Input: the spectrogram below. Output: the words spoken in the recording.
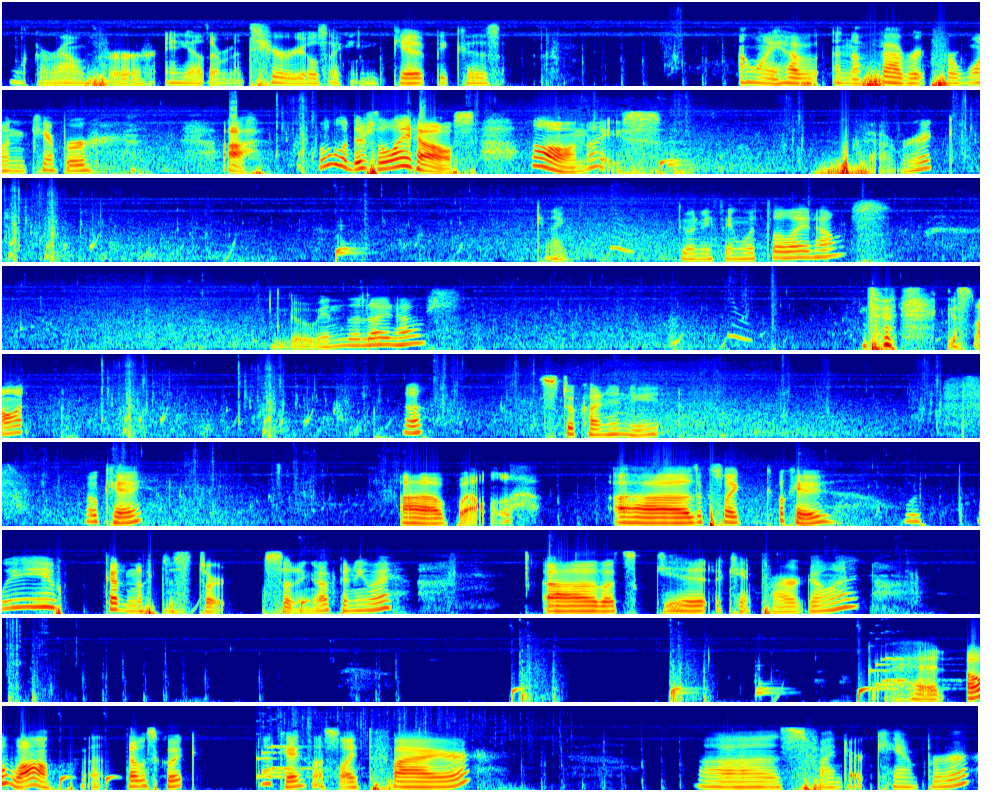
Look around for any other materials I can get because I only have enough fabric for one camper. ah, oh, there's the lighthouse. Oh, nice. Fabric. Can I do anything with the lighthouse? Go in the lighthouse? Guess not. Huh? Still kinda neat. Okay. Uh, well. Uh, looks like, okay. We, we've got enough to start setting up anyway. Uh, let's get a campfire going. Go ahead. Oh, wow. That, that was quick. Okay, let's light the fire. Uh, let's find our camper.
